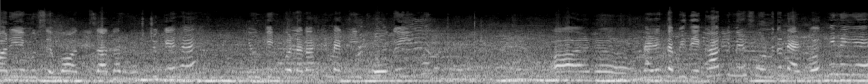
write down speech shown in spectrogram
और ये मुझसे बहुत ज़्यादा रुक चुके हैं क्योंकि इनको लगा कि मैं कहीं खो गई हूँ। और मैंने तभी देखा कि मेरे फ़ोन में तो नेटवर्क ही नहीं है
